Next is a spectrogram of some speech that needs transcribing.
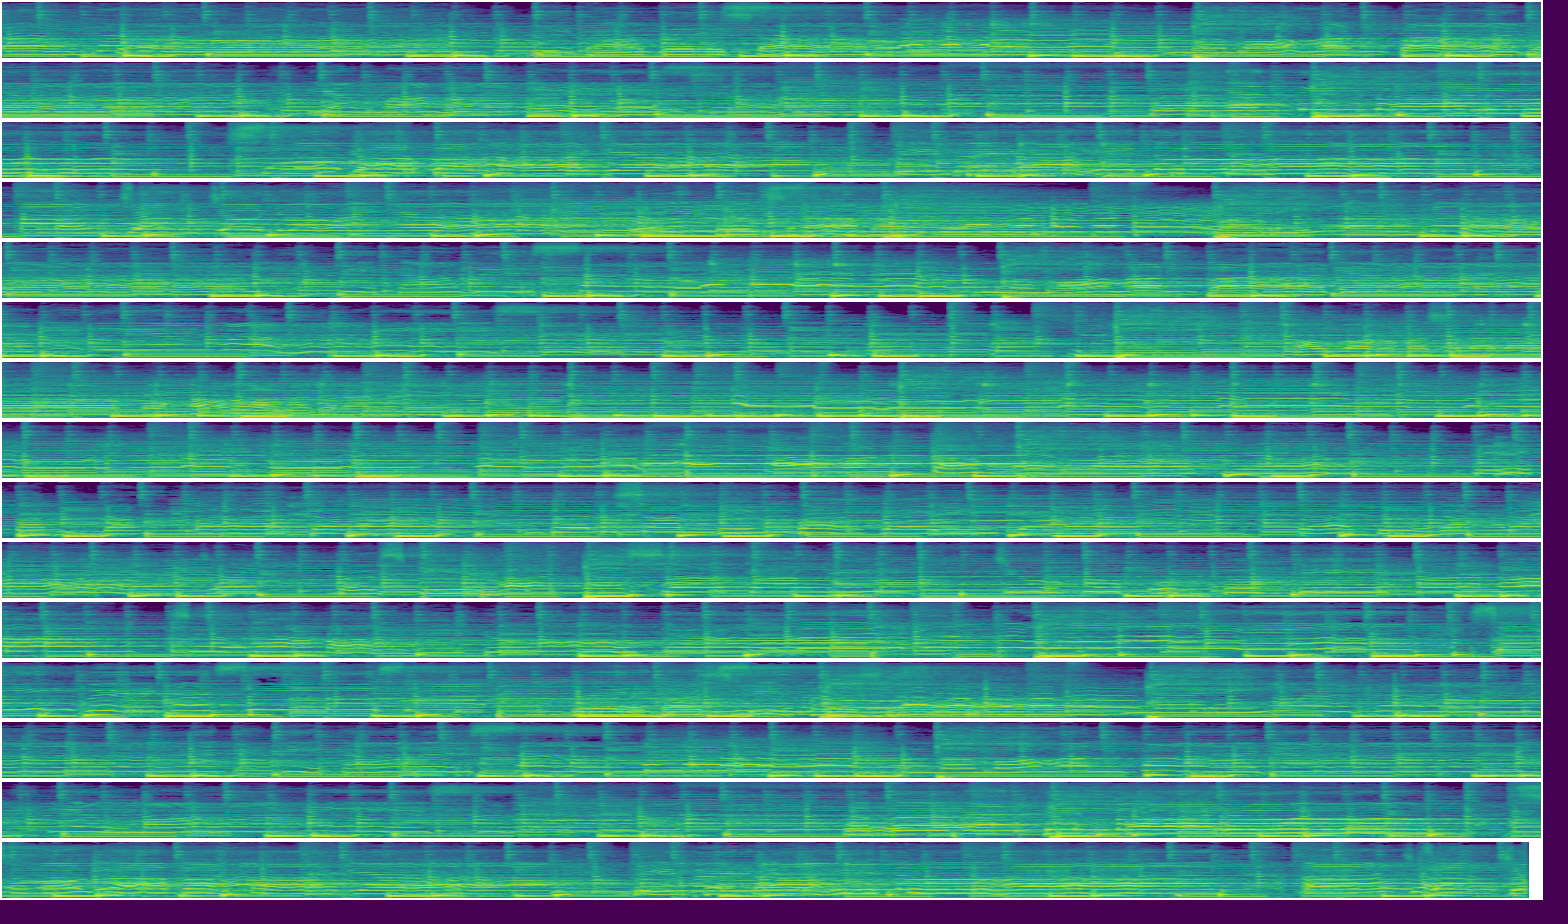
Marilah kawan kita bersama Memohon pada Yang Maha Esa. Pengantin baru Semoga bahagia. Allahumma salli ala Muhammad Allahumma sholli alaihi. Alangkah eloknya dipandang mata Bersanding bagaikan ratu dan raja Meski hanya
